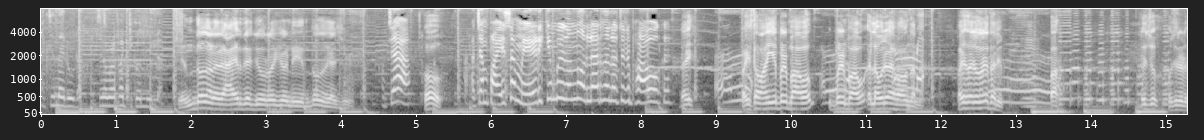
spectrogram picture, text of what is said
അച്ഛൻ തരൂടാ. അച്ഛൻ നമ്മളെ പറ്റിക്കൊന്നുമില്ല. എന്തോന്നാണ് ഒരു ആയിരത്തി അഞ്ഞൂറ് രൂപയ്ക്ക് വേണ്ടി എന്തോന്ന് വിചാരിച്ചു? അച്ഛാ. ഓ. അച്ഛൻ പൈസ മേടിക്കുമ്പോ ഇതൊന്നും അല്ലായിരുന്നല്ലോ അച്ഛന്റെ ഭാവമൊക്കെ. ഡേയ് പൈസ വാങ്ങിയപ്പോഴും ഭാവം ഇപ്പോഴും ഭാവം എല്ലാം ഒരേ ഭാവം തന്നെ. പൈസ തരും തരും. വാ. ലച്ചു കൊച്ചിനെടു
